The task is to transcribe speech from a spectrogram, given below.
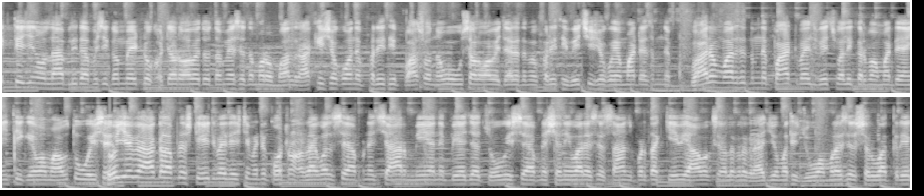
એક તેજીનો લાભ લીધા પછી ગમે એટલો ઘટાડો આવે તો તમે છે તમારો માલ રાખી શકો અને ફરીથી પાછો નવો ઉછાળો આવે ત્યારે તમે ફરીથી વેચી શકો. એ માટે તમને વારંવાર તમને પાર્ટ વાઇઝ વેચવાલી કરવા માટે અહીંથી કહેવામાં આવતું હોય છે. જોઈએ હવે આગળ આપણે state wise estimated cotton arrival છે. આપણે ચાર મે અને બે હજાર ચોવીસ છે. આપણે શનિવારે છે, સાંજ પડતા કેવી આવક છે અલગ અલગ રાજ્યોમાંથી જોવા મળે છે. શરૂઆત કરીએ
